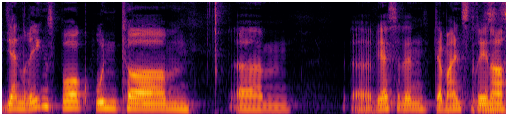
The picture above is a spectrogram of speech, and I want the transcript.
Jan Regensburg unter, ähm, äh, wie heißt er denn, der Mainz-Trainer?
